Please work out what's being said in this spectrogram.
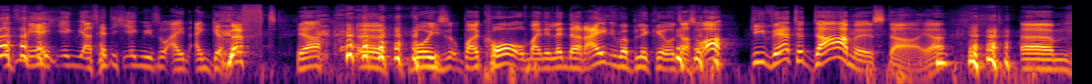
als wäre ich irgendwie, als hätte ich irgendwie so ein, ein Gehöft, ja, äh, wo ich so Balkon und meine Ländereien überblicke und sag so, ah, die werte Dame ist da, ja. ähm,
